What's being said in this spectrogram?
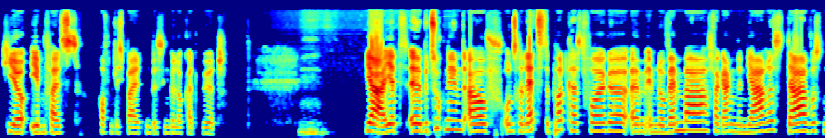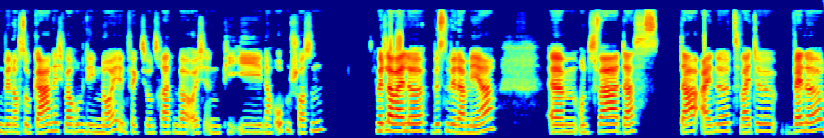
hier ebenfalls hoffentlich bald ein bisschen gelockert wird. Hm. Ja, jetzt äh, Bezug nehmend auf unsere letzte Podcast-Folge ähm, im November vergangenen Jahres, da wussten wir noch so gar nicht, warum die Neuinfektionsraten bei euch in PI nach oben schossen. Mittlerweile wissen wir da mehr. Ähm, und zwar, dass da eine zweite Welle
